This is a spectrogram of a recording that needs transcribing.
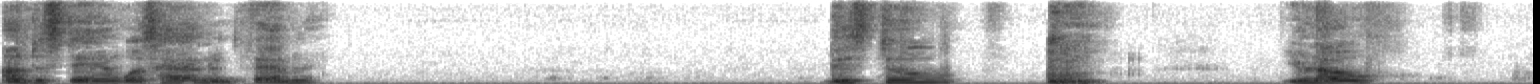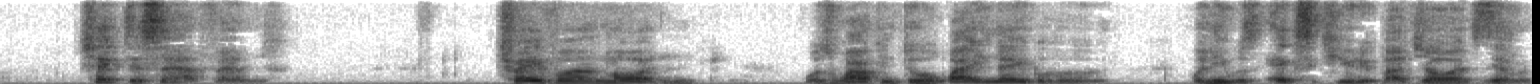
Understand what's happening, family. This dude, you know, check this out, family. Trayvon Martin was walking through a white neighborhood when he was executed by George Zimmerman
